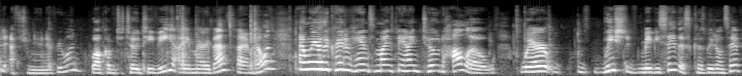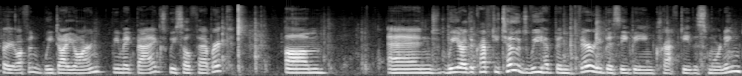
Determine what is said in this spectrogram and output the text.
Good afternoon, everyone. Welcome to Toad TV. I am Mary Beth, I'm Helen. and we are the creative hands and minds behind Toad Hollow, where we should maybe say this because we don't say it very often. We dye yarn, we make bags, we sell fabric, um, and we are the crafty toads. We have been very busy being crafty this morning,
